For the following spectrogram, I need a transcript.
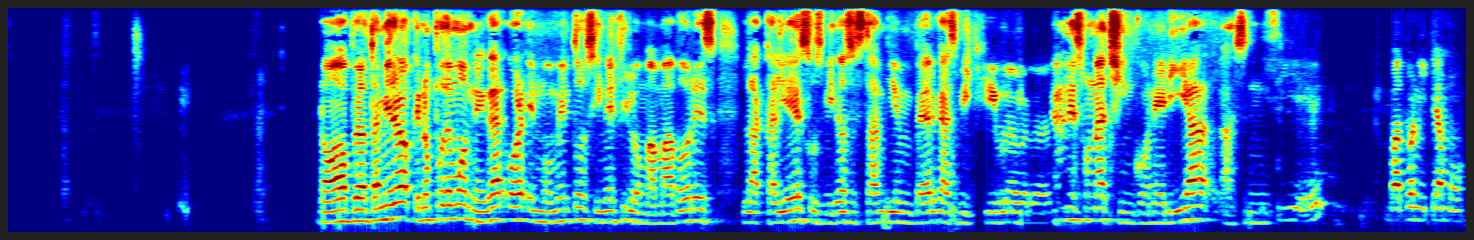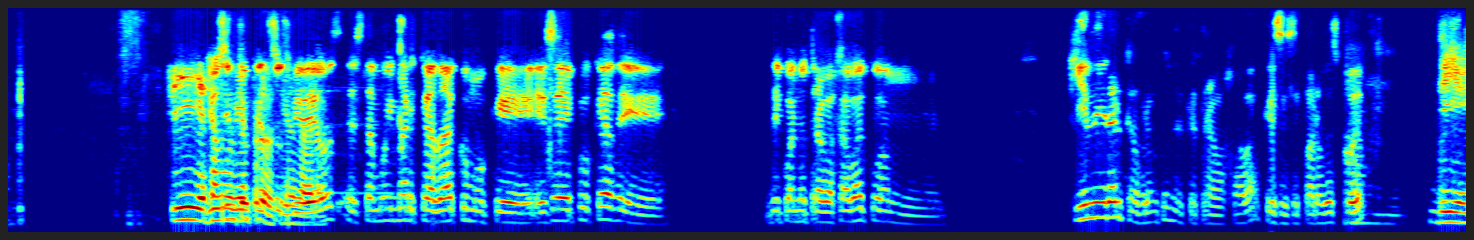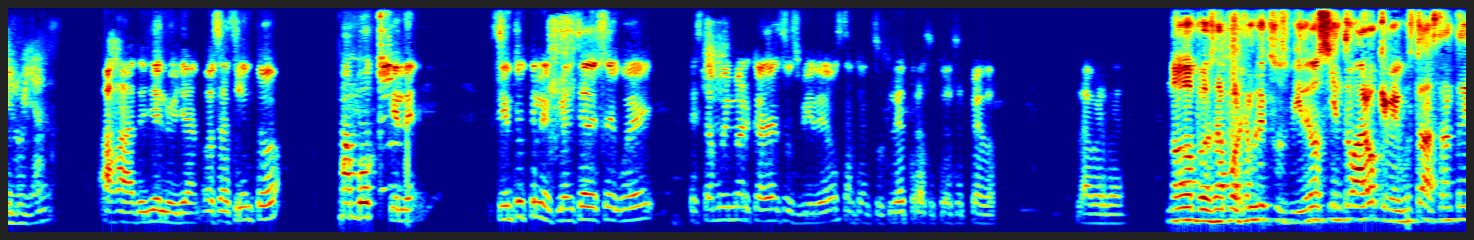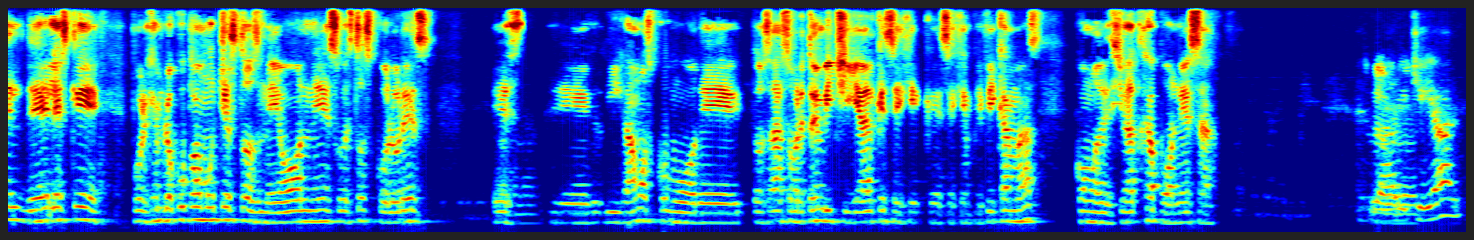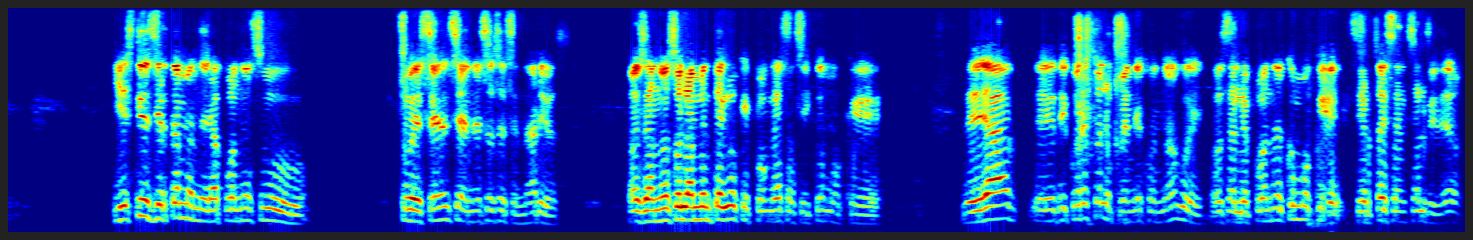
No, pero también algo que no podemos negar, en momentos cinéfilo mamadores, la calidad de sus videos están bien vergas, bichi. La verdad. Es una chingonería. así- Sí, ¿eh? Bad Bunny, te amo. Sí, Yo está muy siento bien que en sus videos está muy marcada como que esa época de, de cuando trabajaba con... ¿Quién era el cabrón con el que trabajaba? Que se separó después. DJ Luyan. Ajá, DJ Luyan. O sea, siento Mambo. que le, siento que la influencia de ese güey está muy marcada en sus videos, tanto en sus letras y todo ese pedo. La verdad. No, pero o sea, por ejemplo, en sus videos siento algo que me gusta bastante de, de él es que, por ejemplo, ocupa mucho estos neones o estos colores, este, digamos, como de, o sea, sobre todo en Bichillal, que se, que se ejemplifica más, como de ciudad japonesa. Y es que de cierta manera pone su, su esencia en esos escenarios. O sea, no solamente algo que pongas así como que de ya, eh, decora esto a lo pendejo, no, güey. O sea, le pone como que cierta esencia al video.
